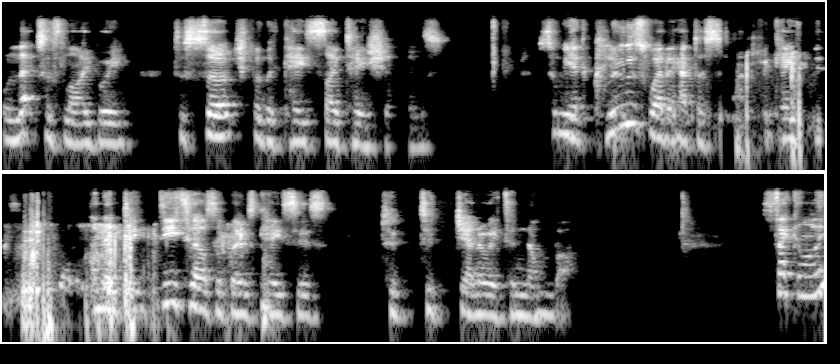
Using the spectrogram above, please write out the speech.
or Lexis Library to search for the case citations. So we had clues where they had to search for cases and then take details of those cases to, to generate a number. Secondly,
